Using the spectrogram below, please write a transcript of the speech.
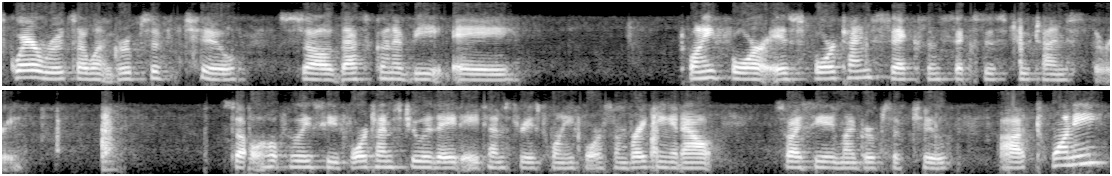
square roots. I want groups of 2. So that's going to be a 24 is 4 times 6, and 6 is 2 times 3. So hopefully you see 4 times 2 is 8, 8 times 3 is 24. So I'm breaking it out so I see my groups of 2. Uh, 20,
